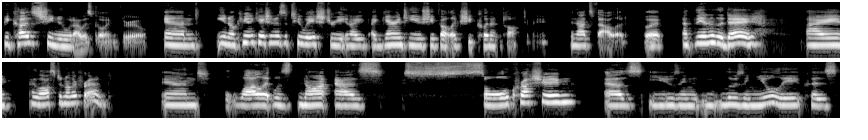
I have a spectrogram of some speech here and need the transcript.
because she knew what I was going through. And, you know, communication is a two way street, and I, I guarantee you she felt like she couldn't talk to me. And that's valid. But at the end of the day, I I lost another friend. And while it was not as soul crushing as using losing Yuli, because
